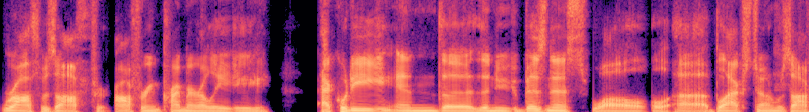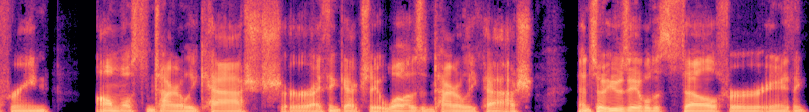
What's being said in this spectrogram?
roth was off, offering primarily equity in the the new business while uh, blackstone was offering almost entirely cash or i think actually it was entirely cash. And so he was able to sell for i think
